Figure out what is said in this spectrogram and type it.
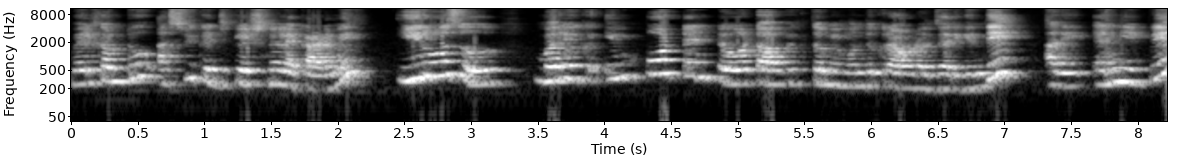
Welcome to Ashwik educational academy ఈ రోజు మరి ఒక ఇంపార్టెంట్ టాపిక్తో మీ ముందుకు రావడం జరిగింది. అది NEP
